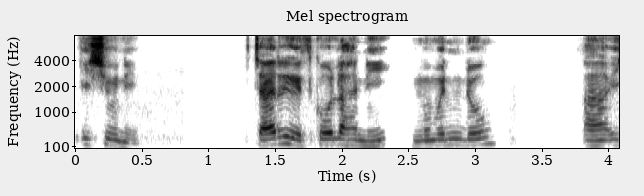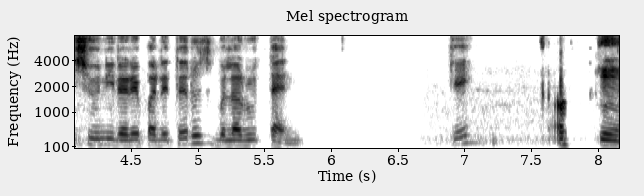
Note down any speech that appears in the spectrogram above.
isu ni. Cara sekolah ni membendung ah, isu ni daripada terus berlarutan. Okey? Okey.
